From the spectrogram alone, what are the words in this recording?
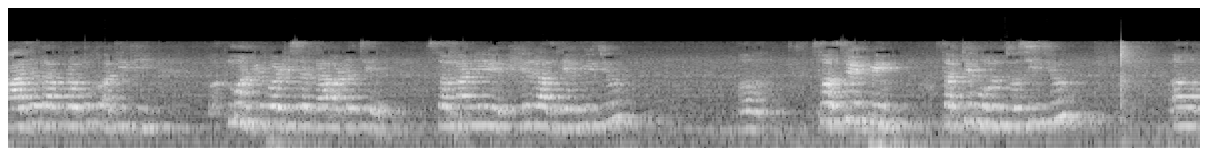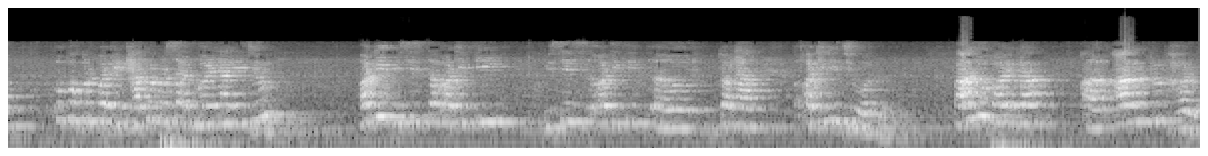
आजका प्रमुख अतिथि मन्त्री परिषदका अध्यक्ष सम्मान्य खिलराज रेग्मीज्यू संस्कृतविद सत्यमोहन जोशीज्यू उपकुलपति ठाकुर प्रसाद मैनालीज्यू अति विशिष्ट अतिथि विशेष अतिथि तथा अतिथिज्यूहरू पाल्नुभएका आगन्तुकहरू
